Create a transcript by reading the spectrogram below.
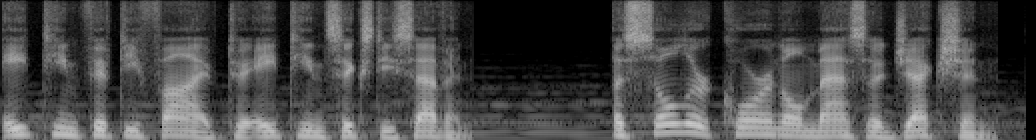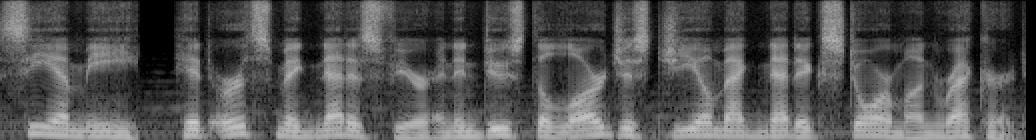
1855–1867. A solar coronal mass ejection, CME, hit Earth's magnetosphere and induced the largest geomagnetic storm on record.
